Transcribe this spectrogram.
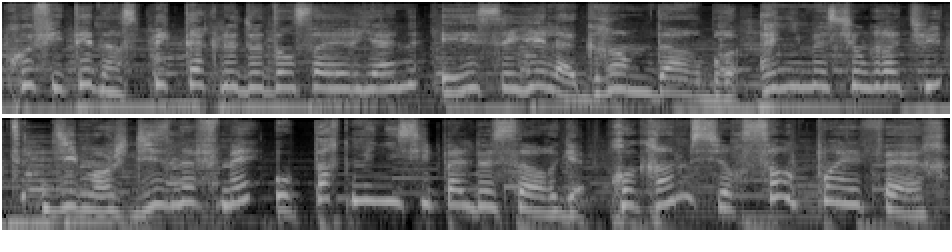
Profitez d'un spectacle de danse aérienne et essayez la grimpe d'arbres. Animation gratuite dimanche 19 mai au parc municipal de Sorgues. Programme sur sorgues.fr.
